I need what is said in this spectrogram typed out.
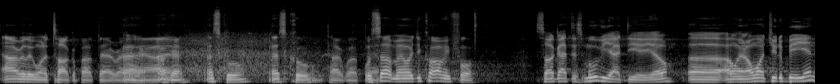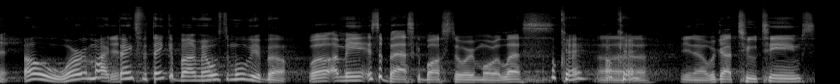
I don't really want to talk about that right All right, now. okay. That's cool. That's cool. Talk about that. What's up, man? What'd you call me for? So I got this movie idea, yo. Uh, and I want you to be in it. Oh, word, Mike. Yeah. Thanks for thinking about it, man. What's the movie about? Well, I mean, it's a basketball story, more or less. Okay, okay. Uh, you know, we got two teams.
